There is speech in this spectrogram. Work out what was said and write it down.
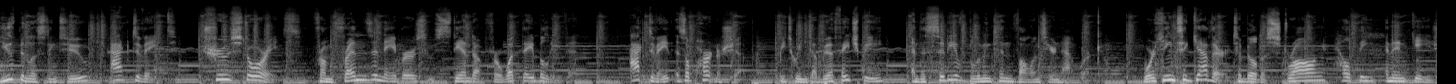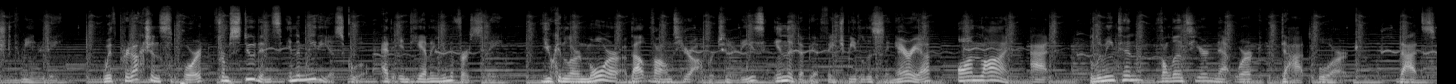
You've been listening to Activate True Stories from friends and neighbors who stand up for what they believe in. Activate is a partnership between WFHB and the City of Bloomington Volunteer Network, working together to build a strong, healthy, and engaged community. With production support from students in the media school at Indiana University. You can learn more about volunteer opportunities in the WFHB listening area online at bloomingtonvolunteernetwork.org. That's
